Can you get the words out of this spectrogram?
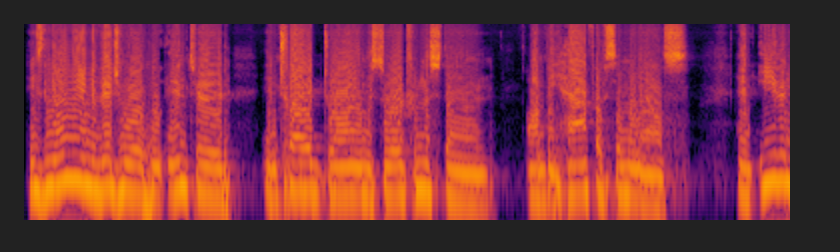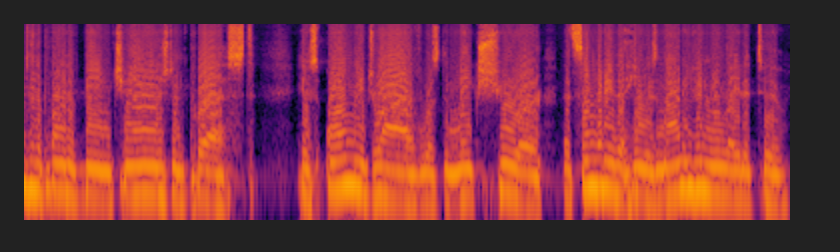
He's the only individual who entered and tried drawing the sword from the stone on behalf of someone else, and even to the point of being challenged and pressed. His only drive was to make sure that somebody that he was not even related to,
